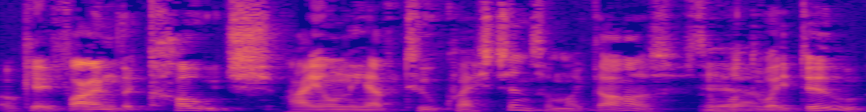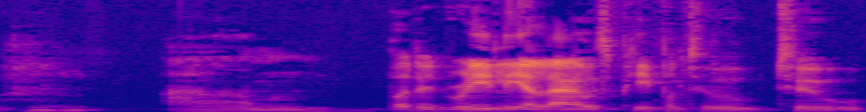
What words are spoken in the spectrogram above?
okay, if I'm the coach, I only have two questions. Oh my God. So what do I do? Um, but it really allows people to, to,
